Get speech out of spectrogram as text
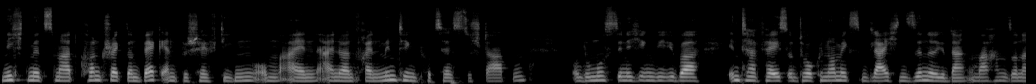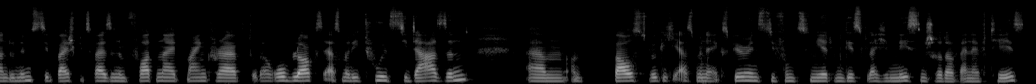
nicht mit Smart Contract und Backend beschäftigen, um einen einwandfreien Minting-Prozess zu starten. Und du musst dir nicht irgendwie über Interface und Tokenomics im gleichen Sinne Gedanken machen, sondern du nimmst dir beispielsweise in einem Fortnite, Minecraft oder Roblox erstmal die Tools, die da sind ähm, und baust wirklich erstmal eine Experience, die funktioniert und gehst vielleicht im nächsten Schritt auf NFTs.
